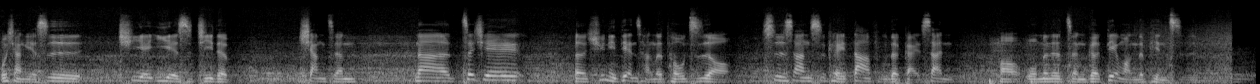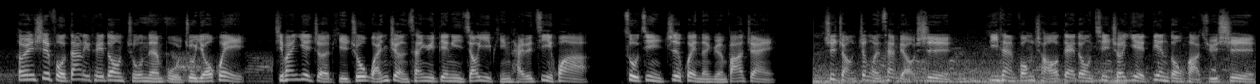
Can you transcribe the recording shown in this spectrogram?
我想也是企业 ESG 的象征。那这些呃虚拟电厂的投资哦，事实上是可以大幅的改善哦我们的整个电网的品质。桃园市府大力推动储能补助优惠，期盼业者提出完整参与电力交易平台的计划，促进智慧能源发展。市长郑文灿表示，低碳风潮带动汽车业电动化趋势，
